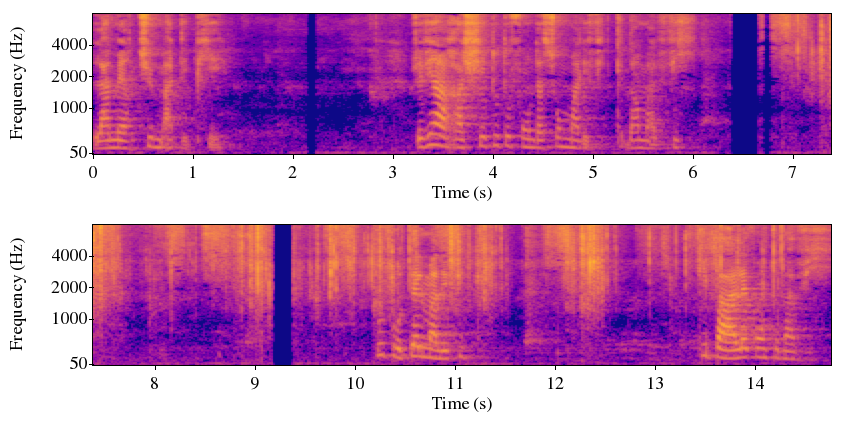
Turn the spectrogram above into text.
L'amertume à tes pieds. Je viens arracher toute fondation maléfique dans ma vie. Tout hôtel maléfique qui parlait contre ma vie.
